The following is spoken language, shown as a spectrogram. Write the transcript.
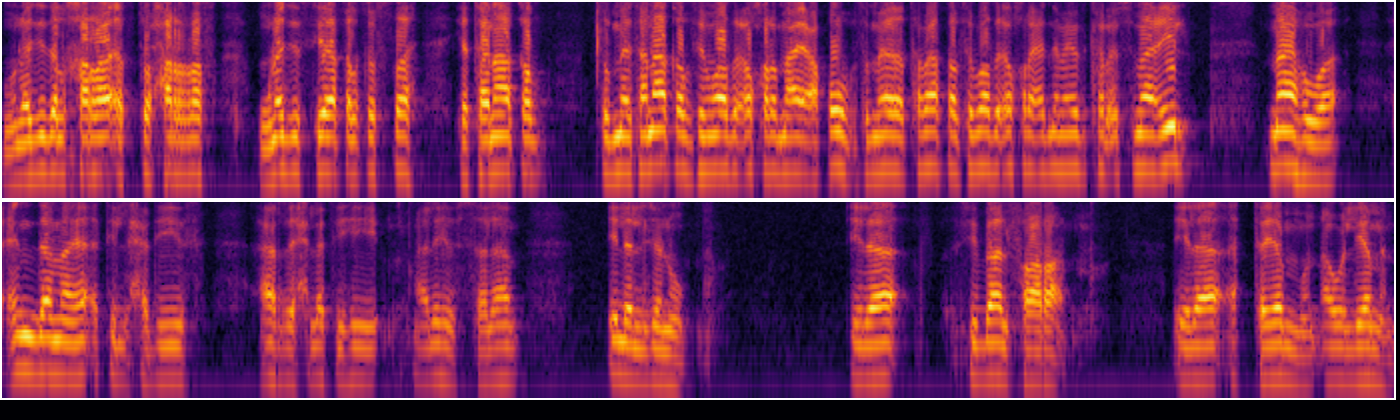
ونجد الخرائط تحرف ونجد سياق القصة يتناقض ثم يتناقض في مواضع أخرى مع يعقوب ثم يتناقض في مواضع أخرى عندما يذكر إسماعيل. ما هو؟ عندما يأتي الحديث عن رحلته عليه السلام إلى الجنوب إلى جبال فاران إلى التيمن أو اليمن.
